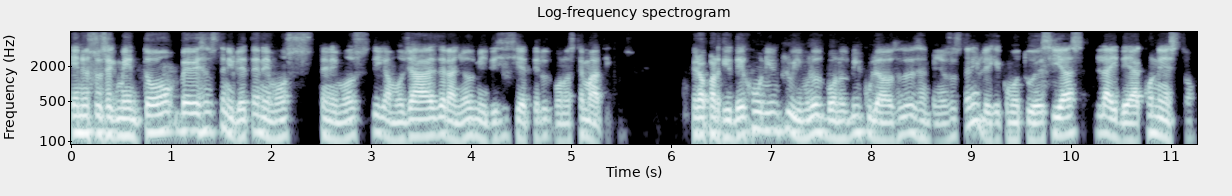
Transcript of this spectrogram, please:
En nuestro segmento BB Sostenible tenemos, tenemos, digamos, ya desde el año 2017 los bonos temáticos, pero a partir de junio incluimos los bonos vinculados al desempeño sostenible, que como tú decías, la idea con esto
